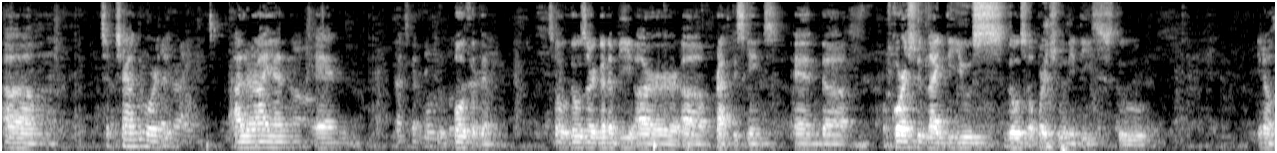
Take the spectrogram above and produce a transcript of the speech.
Um, Ch- Chandler Ward, Al Rayyan, and be two, both of them. So those are gonna be our uh, practice games, and uh, of course, we'd like to use those opportunities to, you know,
